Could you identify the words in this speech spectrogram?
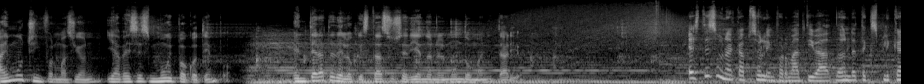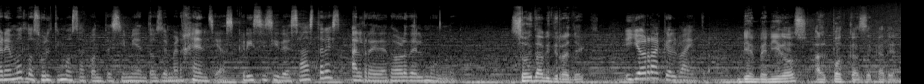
Hay mucha información y a veces muy poco tiempo. Entérate de lo que está sucediendo en el mundo humanitario. Esta es una cápsula informativa donde te explicaremos los últimos acontecimientos de emergencias, crisis y desastres alrededor del mundo. Soy David Rayek. Y yo Raquel Baintro. Bienvenidos al podcast de Cadena.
